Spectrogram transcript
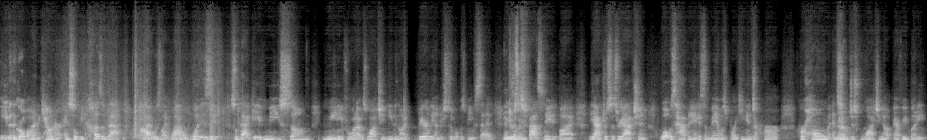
Even the girl behind the counter, and so because of that, I was like, "Wow, what is it?" So that gave me some meaning for what I was watching, even though I barely understood what was being said. Because I was fascinated by the actress's reaction, what was happening. I guess a man was breaking into her her home, and so just watching how everybody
